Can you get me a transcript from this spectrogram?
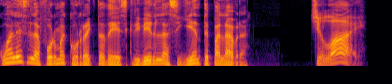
¿Cuál es la forma correcta de escribir la siguiente palabra? July.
